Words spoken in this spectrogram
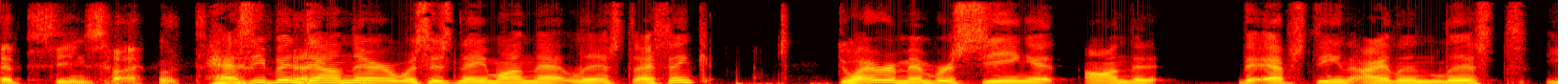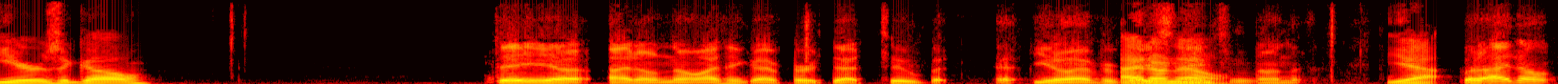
Epstein's Island? has he been down there? Was his name on that list? I think. Do I remember seeing it on the the Epstein Island list years ago? They, uh, I don't know. I think I've heard that too, but uh, you know, everybody's I don't know. Names are on it. Yeah. But I don't.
